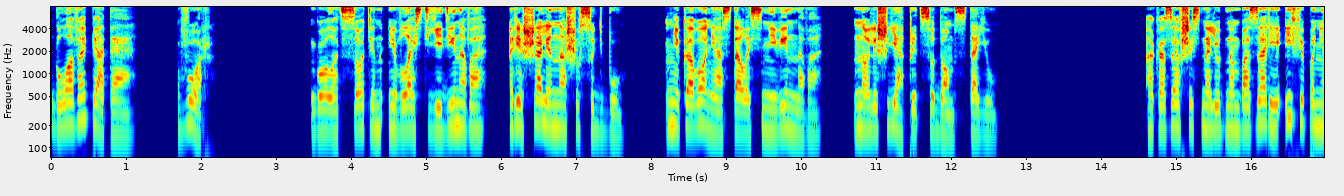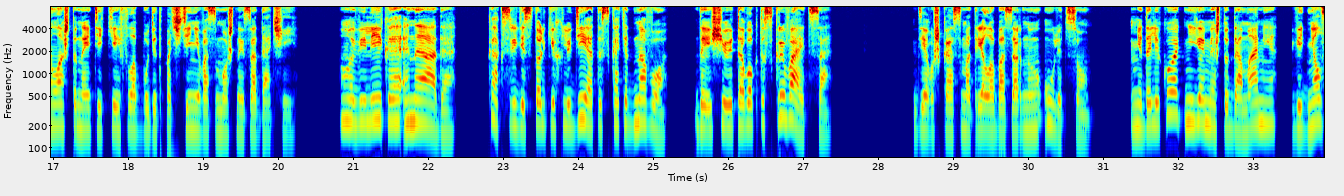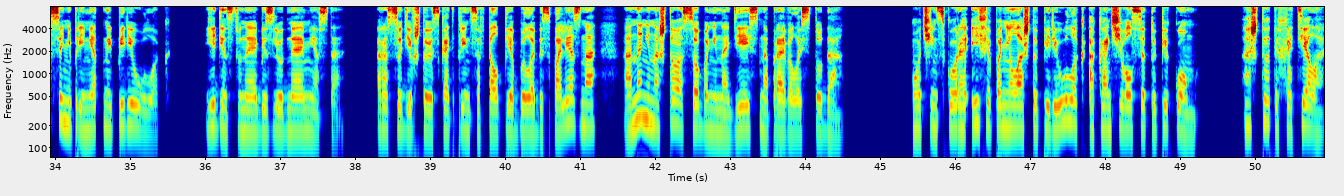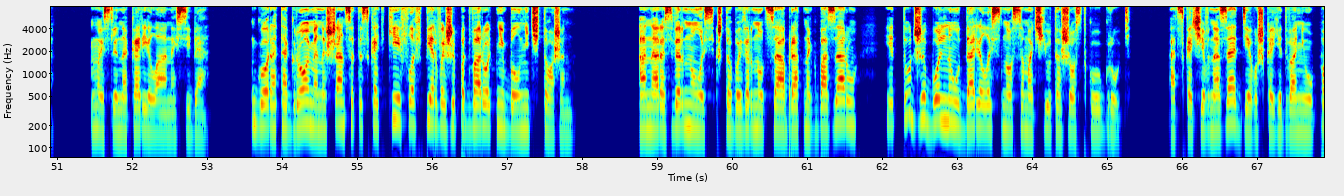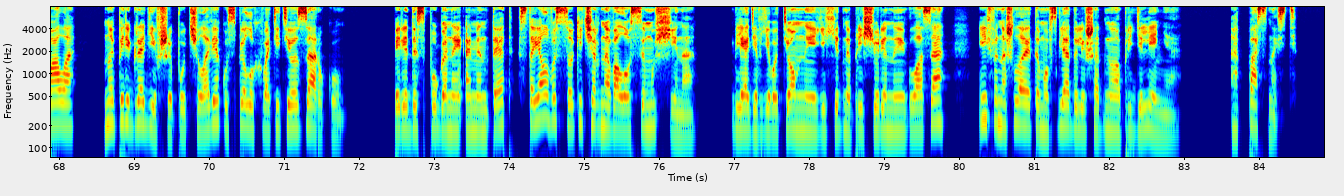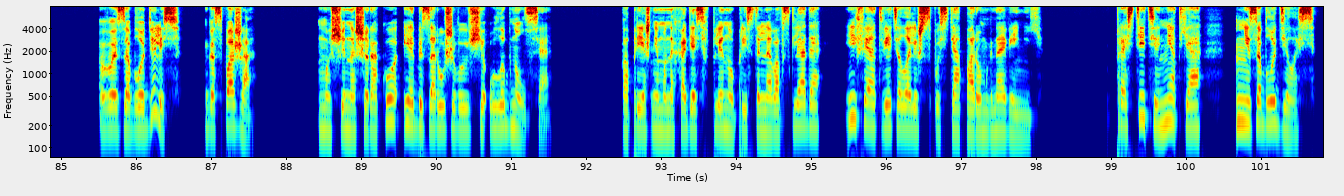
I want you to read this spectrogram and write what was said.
Глава пятая. Вор. Голод сотен и власть единого решали нашу судьбу. Никого не осталось невинного, но лишь я пред судом стою. Оказавшись на людном базаре, Ифи поняла, что найти Кейфла будет почти невозможной задачей. О, великая Энеада! Как среди стольких людей отыскать одного, да еще и того, кто скрывается? Девушка осмотрела базарную улицу. Недалеко от нее между домами виднелся неприметный переулок. Единственное безлюдное место. Рассудив, что искать принца в толпе было бесполезно, она ни на что особо не надеясь направилась туда. Очень скоро Ифи поняла, что переулок оканчивался тупиком. «А что ты хотела?» — мысленно корила она себя. Город огромен, и шанс отыскать Кейфла в первой же подворотне был ничтожен. Она развернулась, чтобы вернуться обратно к базару, и тут же больно ударилась носом о чью-то жесткую грудь. Отскочив назад, девушка едва не упала, но переградивший путь человек успел ухватить ее за руку. Перед испуганной Аментет стоял высокий черноволосый мужчина. Глядя в его темные, ехидно прищуренные глаза, Ифи нашла этому взгляду лишь одно определение — опасность. «Вы заблудились, госпожа?» Мужчина широко и обезоруживающе улыбнулся. По-прежнему находясь в плену пристального взгляда, Ифи ответила лишь спустя пару мгновений. «Простите, нет, я не заблудилась».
